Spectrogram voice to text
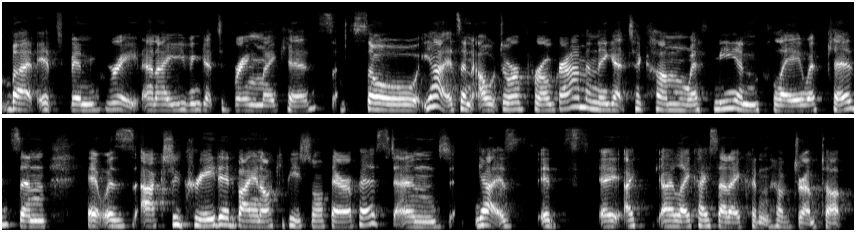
but it's been great. And I even get to bring my kids. So yeah it's an outdoor program and they get to come with me and play with kids. And it was actually created by an occupational therapist. And yeah it's it's I, I, I like I said, I couldn't have dreamt up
